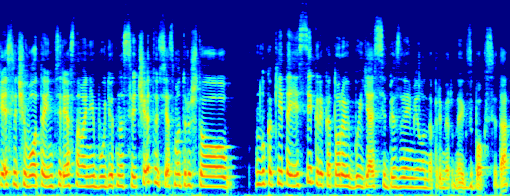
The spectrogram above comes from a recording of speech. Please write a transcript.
если чего-то интересного не будет на свече, то есть я смотрю, что ну, какие-то есть игры, которые бы я себе заимела, например, на Xbox, да,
